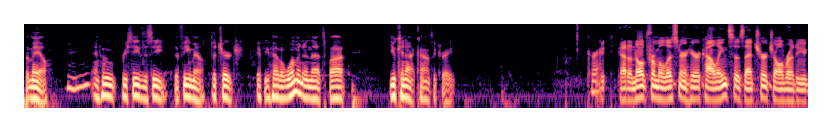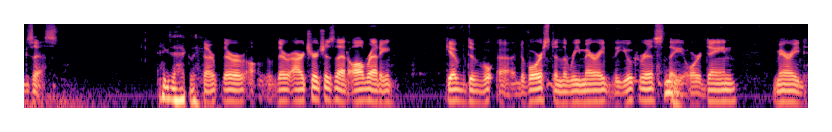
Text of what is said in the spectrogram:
The male. And who receives the seed? The female, the church. If you have a woman in that spot, you cannot consecrate. Correct. Got a note from a listener here. Colleen says that church already exists. Exactly. There, there, are, there are churches that already give divor- uh, divorced and the remarried the Eucharist. They ordain married.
